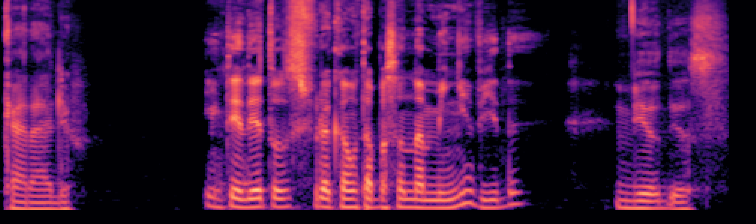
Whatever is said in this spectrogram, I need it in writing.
Caralho. Entender todos os furacão que tá passando na minha vida. Meu Deus.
